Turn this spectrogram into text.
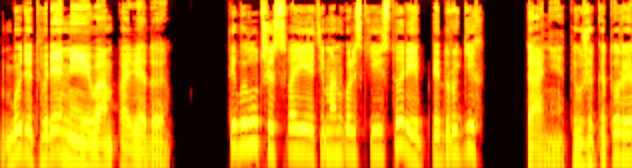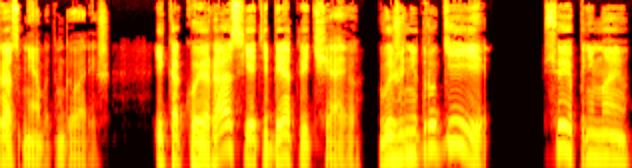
Будет время, и вам поведаю. Ты бы лучше свои эти монгольские истории при других... Таня, ты уже который раз мне об этом говоришь. И какой раз я тебе отвечаю. Вы же не другие. Все я понимаю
